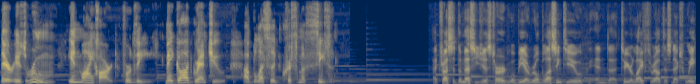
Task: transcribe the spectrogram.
There is room in my heart for thee. May God grant you a blessed Christmas season. I trust that the message you just heard will be a real blessing to you and uh, to your life throughout this next week.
